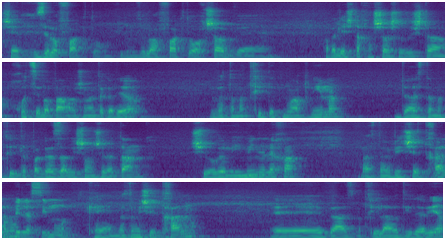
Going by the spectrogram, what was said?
שזה לא פקטור, כאילו זה לא הפקטור עכשיו, ו... אבל יש את החשש הזה שאתה חוצה בפעם הראשונה את הגדר, ואתה מתחיל את התנועה פנימה, ואז אתה מתחיל את הפגז הראשון של הטנק, שיורה מימין אליך, ואז אתה מבין שהתחלנו. במקביל לסימון. כן, ואז אתה מבין שהתחלנו, אה, ואז מתחילה הארטילריה,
